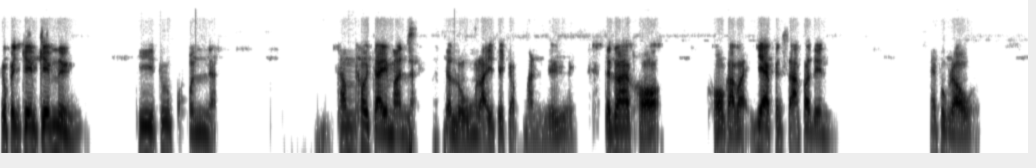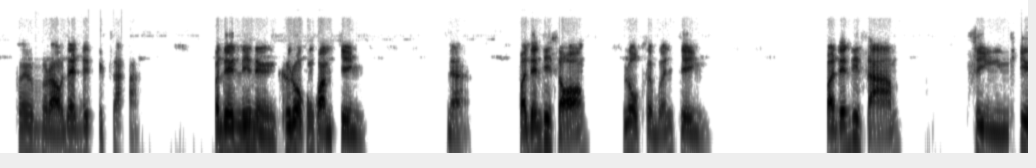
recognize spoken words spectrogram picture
ก็เป็นเกมเกมหนึ่ง ที่ทุกคนเนี่ยทำเข้าใจมันะจะหลงไหลไปกับมันเรื่อยๆแต่ตมาขอ ขอกลับว่า แยกเป็นสามประเด็น ให้พวกเรา เพื่อเราได้ได้ศึกษา ประเด็นที่หนึ่งคือโลกของความจริงนะประเด็นที่สองโลกเสมือนจริง ประเด็นที่สามสิ่งที่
